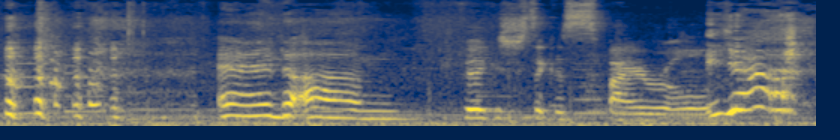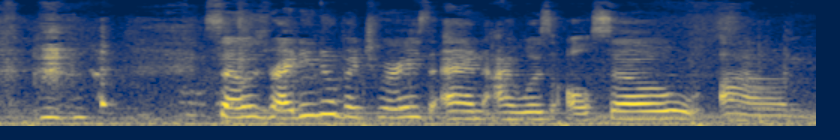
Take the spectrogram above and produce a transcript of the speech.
god. and um, feel like it's just like a spiral. Yeah. so I was writing obituaries and I was also um,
